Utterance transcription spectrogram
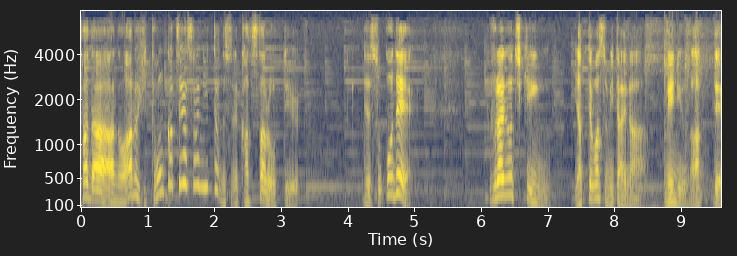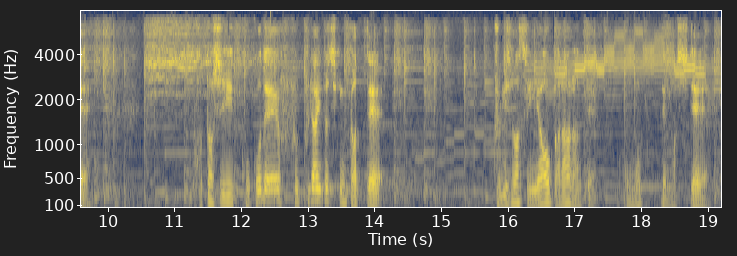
ただあのある日とんかつ屋さんに行ったんですね勝太郎っていう。でそこでフライドチキンやってますみたいなメニューがあって今年ここでフライドチキン買ってクリスマス祝おうかななんて思ってまして。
